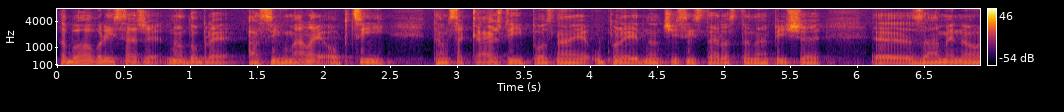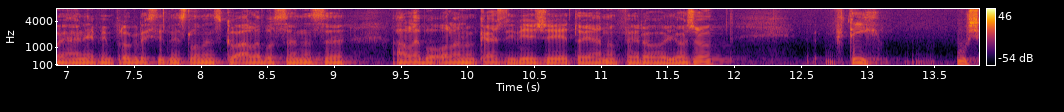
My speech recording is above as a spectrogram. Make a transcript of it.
Lebo hovorí sa, že no dobre, asi v malej obci, tam sa každý pozná, je úplne jedno, či si starosta napíše e, zámenou, ja neviem, Progresívne Slovensko, alebo SNS, alebo Olano, každý vie, že je to Jano, Fero, Jožo. V tých už,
